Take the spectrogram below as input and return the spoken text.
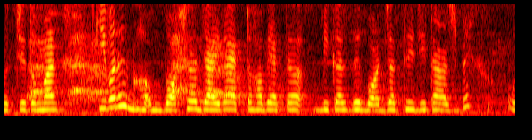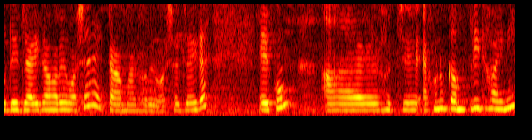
হচ্ছে তোমার, কী বলে বসার জায়গা, একটা হবে একটা বিকাশদের বরযাত্রী যেটা আসবে, ওদের জায়গা হবে বসার, একটা আমার হবে বসার জায়গা। এরকম। আর হচ্ছে এখনও কমপ্লিট হয়নি।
